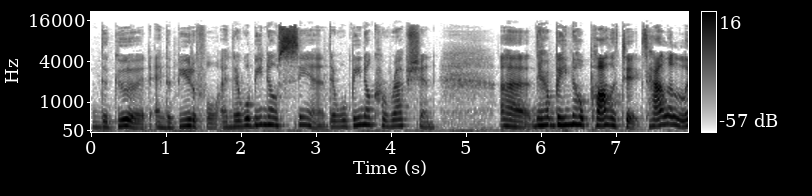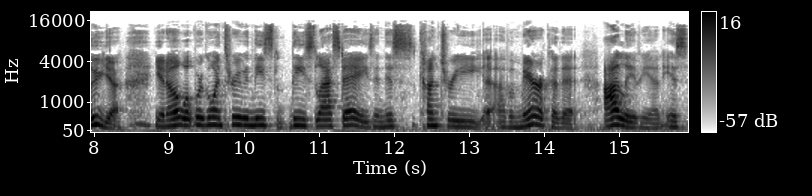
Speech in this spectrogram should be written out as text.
the good and the beautiful, and there will be no sin, there will be no corruption. Uh, there'll be no politics. Hallelujah. You know what we're going through in these these last days in this country of America that I live in is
